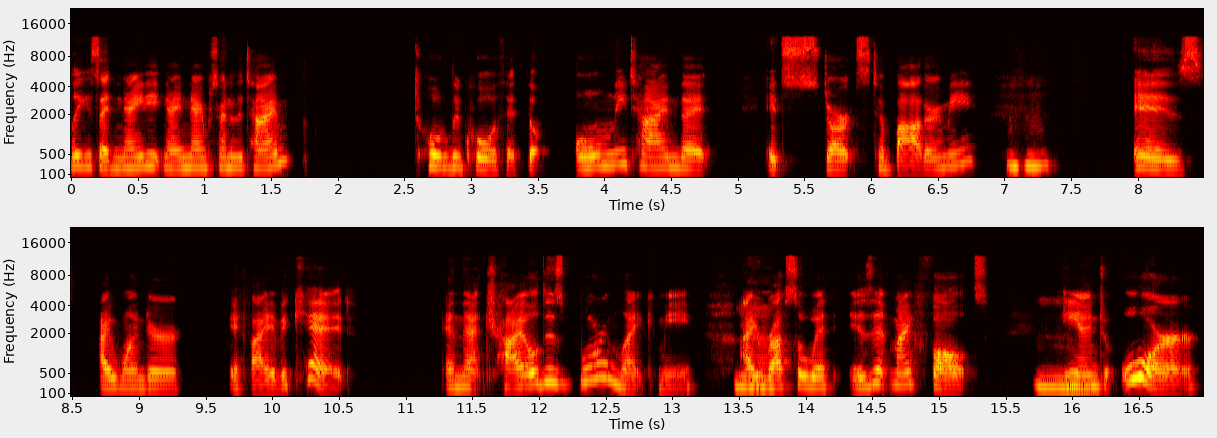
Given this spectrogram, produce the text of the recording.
like I said, 98, 99% of the time, totally cool with it. The only time that it starts to bother me Mhm. is I wonder if I have a kid and that child is born like me. I wrestle with is it my fault? Mm, And or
